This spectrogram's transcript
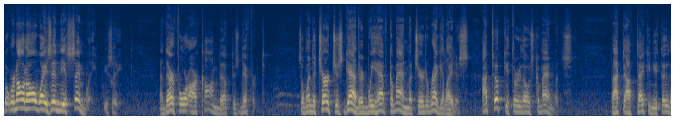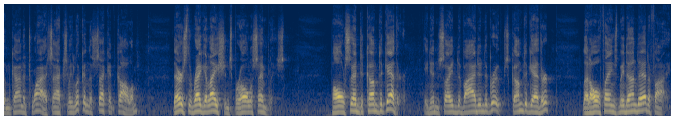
But we're not always in the assembly, you see. And therefore, our conduct is different. So when the church is gathered, we have commandments here to regulate us. I took you through those commandments. In fact, I've taken you through them kind of twice, actually. Look in the second column. There's the regulations for all assemblies. Paul said to come together. He didn't say divide into groups. Come together. Let all things be done to edifying.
